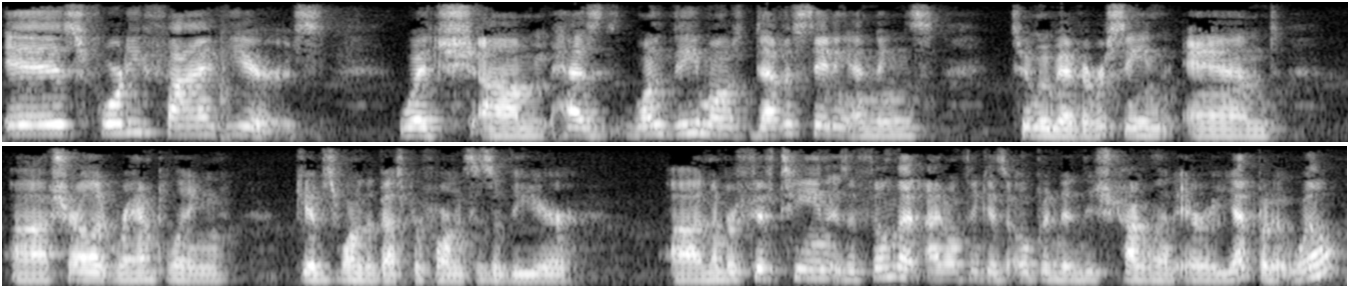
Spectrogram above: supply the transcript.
is 45 Years, which um, has one of the most devastating endings to a movie I've ever seen, and uh, Charlotte Rampling gives one of the best performances of the year. Uh, number 15 is a film that I don't think has opened in the Chicagoland area yet, but it will.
